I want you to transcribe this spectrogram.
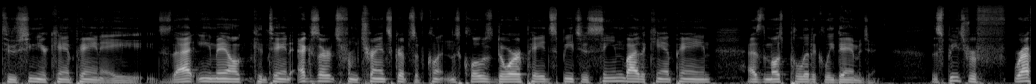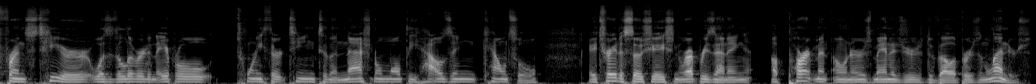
to senior campaign aides. That email contained excerpts from transcripts of Clinton's closed door paid speeches seen by the campaign as the most politically damaging. The speech ref- referenced here was delivered in April 2013 to the National Multi Housing Council, a trade association representing apartment owners, managers, developers, and lenders.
